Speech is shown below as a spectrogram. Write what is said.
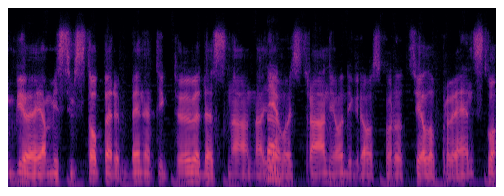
bio je, ja mislim, stoper Benedikt Övedes na, na lijevoj strani, odigrao skoro cijelo prvenstvo,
